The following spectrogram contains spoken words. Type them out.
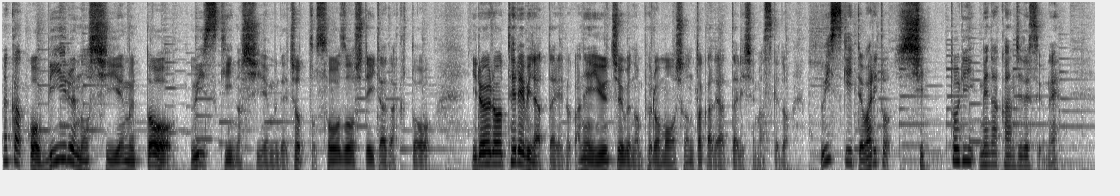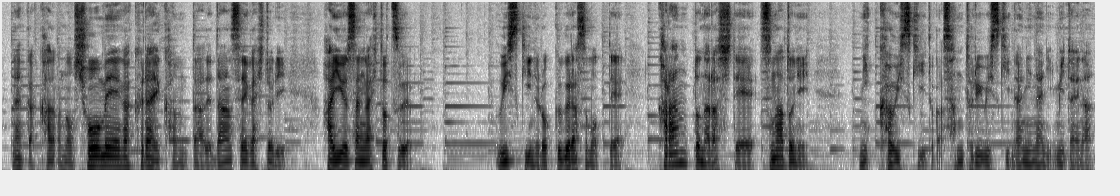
なんかこうビールの CM とウイスキーの CM でちょっと想像していただくといろいろテレビだったりとかね YouTube のプロモーションとかであったりしますけどウイスキーって割としっとりめな感じですよね。なんかあの照明が暗いカウンターで男性が1人俳優さんが1つウイスキーのロックグラス持ってカランと鳴らしてその後に日課ウイスキーとかサントリーウイスキー何々みたいな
